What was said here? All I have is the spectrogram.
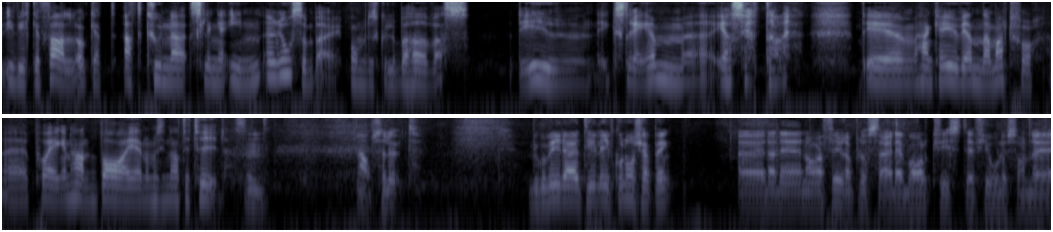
i vilket fall och att, att kunna slänga in en Rosenberg om det skulle behövas det är ju en extrem eh, ersättare. Är, han kan ju vända matcher eh, på egen hand bara genom sin attityd. Mm. Absolut. Vi går vidare till IFK Norrköping. Eh, där det är några fyra plussare. Det är Wahlqvist, det är Fjolosson, det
